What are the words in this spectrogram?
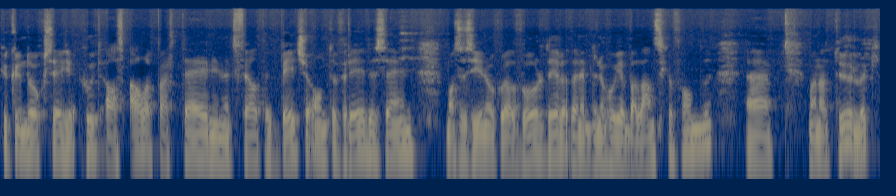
Je kunt ook zeggen, goed, als alle partijen in het veld een beetje ontevreden zijn, maar ze zien ook wel voordelen, dan heb je een goede balans gevonden. Uh, maar natuurlijk,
